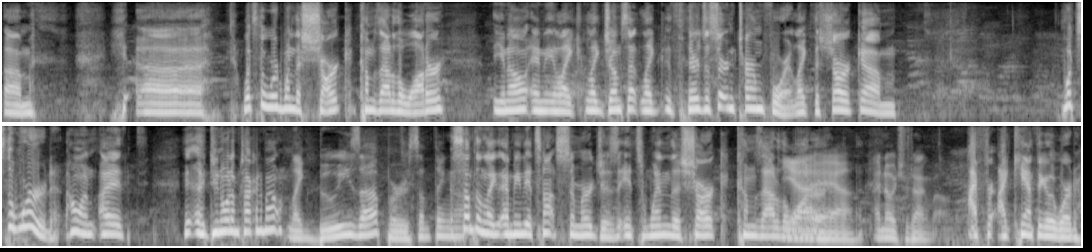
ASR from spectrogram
um, uh, what's the word when the shark comes out of the water? You know, and he like like jumps out. Like there's a certain term for it. Like the shark. Um, what's the word? Oh, I'm, I. Uh, do you know what I'm talking about? Like buoys up or something. Something like I mean, it's not submerges. It's when the shark comes out of the yeah, water. Yeah, yeah. I know what you're talking about. I, fr- I can't think of the word.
